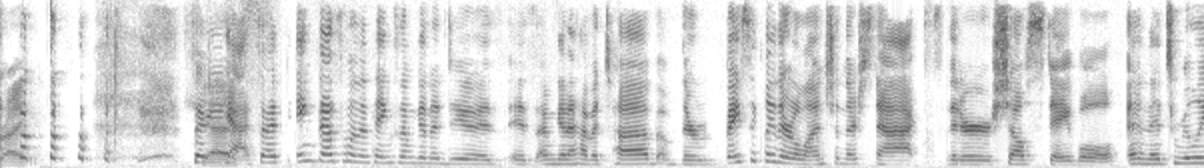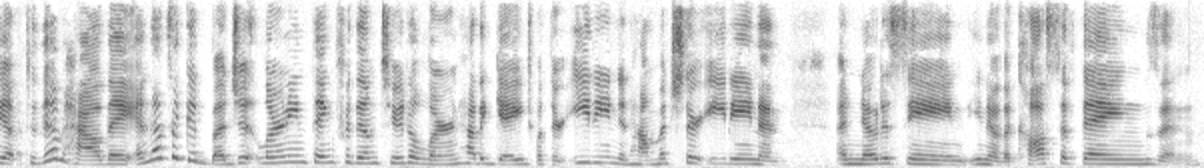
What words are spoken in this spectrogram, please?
right So Yes. yeah, so I think that's one of the things I'm gonna do is is I'm gonna have a tub of their basically their lunch and their snacks that are shelf stable, and it's really up to them how they and that's a good budget learning thing for them too to learn how to gauge what they're eating and how much they're eating and and noticing you know the cost of things and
